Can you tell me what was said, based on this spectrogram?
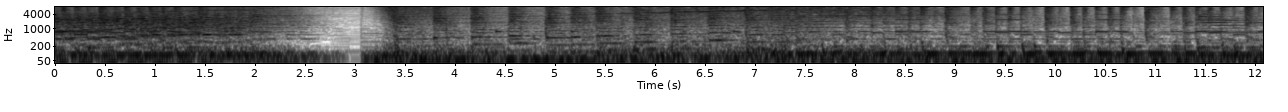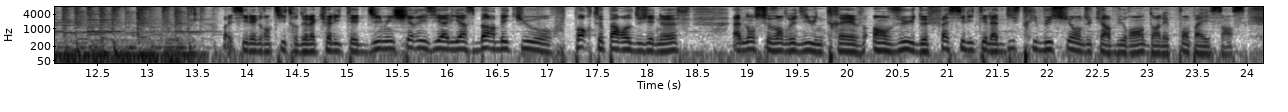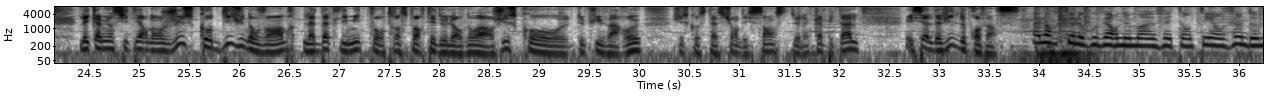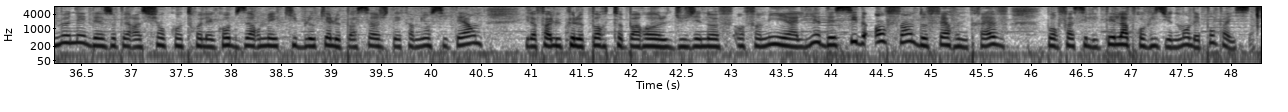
Voici les grands titres de l'actualité. Jimmy Cherizi alias Barbecue, porte-parole du G9, annonce ce vendredi une trêve en vue de faciliter la distribution du carburant dans les pompes à essence. Les camions citernes ont jusqu'au 18 novembre la date limite pour transporter de l'or noir jusqu'au depuis Vareux jusqu'aux stations d'essence de la capitale et celle des villes de province. Alors que le gouvernement avait tenté en vain de mener des opérations contre les groupes armés qui bloquaient le passage des camions citernes, il a fallu que le porte-parole du G9 en famille et alliés décide enfin de faire une trêve pour faciliter l'approvisionnement des pompes essence.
